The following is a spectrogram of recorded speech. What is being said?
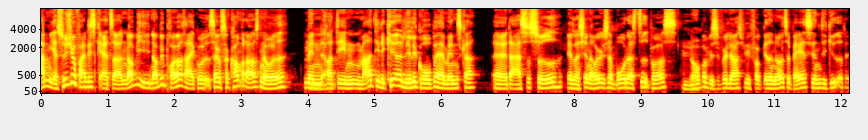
Jamen, jeg synes jo faktisk, at altså, når, vi, når vi prøver at række ud, så, så kommer der også noget. Men, mm. Og det er en meget dedikeret lille gruppe af mennesker, øh, der er så søde eller generøse at bruge deres tid på os. Mm. Nu håber vi selvfølgelig også, at vi får givet noget tilbage, siden de gider det.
